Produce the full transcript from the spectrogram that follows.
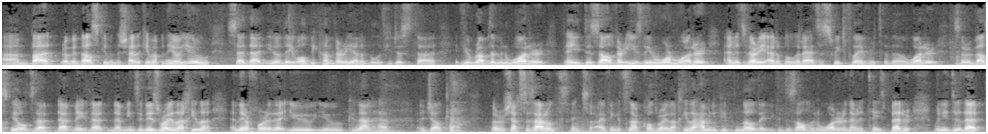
Um, but Rabbi Belsky, when the shaila came up in the OU, said that you know they all become very edible if you just uh, if you rub them in water, they dissolve very easily in warm water, and it's very edible. It adds a sweet flavor to the water. So Rabbi Belsky holds that that, that that means it is royal achila, and therefore that you you cannot have a gel cap. But Shech says, I don't think so. I think it's not called Roy Lachila. How many people know that you could dissolve it in water and that it tastes better? When you do that,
